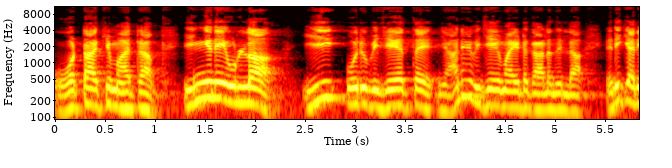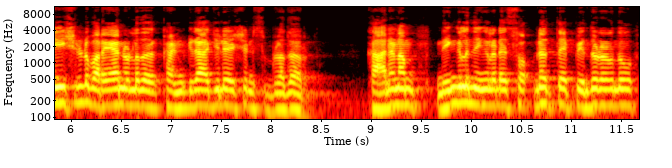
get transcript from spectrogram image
വോട്ടാക്കി മാറ്റാം. ഇങ്ങനെയുള്ള ഈ ഒരു വിജയത്തെ ഞാനൊരു വിജയമായിട്ട് കാണുന്നില്ല. എനിക്ക് അനീഷിനോട് പറയാനുള്ളത് കൺഗ്രാജുലേഷൻസ് ബ്രദർ കാരണം നിങ്ങൾ നിങ്ങളുടെ സ്വപ്നത്തെ പിന്തുടർന്നു.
